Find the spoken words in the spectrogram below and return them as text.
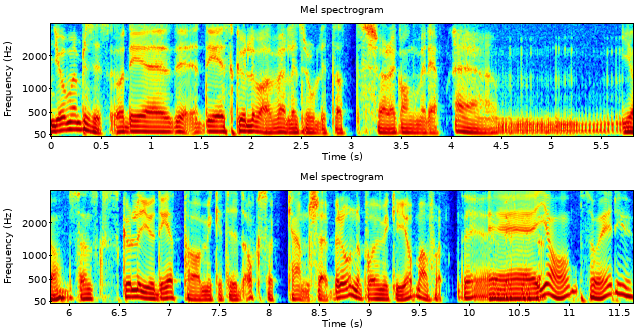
Jo, men precis. Och det, det, det skulle vara väldigt roligt att köra igång med det. Ehm, Ja. Sen skulle ju det ta mycket tid också, kanske. Beroende på hur mycket jobb man får. Det man Eh, ja, så är det ju.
